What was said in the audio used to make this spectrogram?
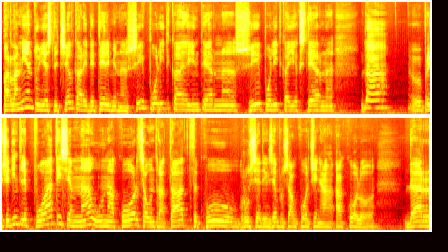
Parlamentul este cel care determină și politica internă și politica externă. Da, președintele poate semna un acord sau un tratat cu Rusia, de exemplu, sau cu oricine acolo, dar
